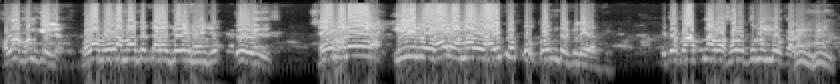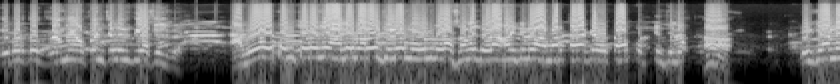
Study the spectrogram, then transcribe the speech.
ফলাফল কি ফলাফল আমাদের কারা জয়ী হয়েছে জয়ী হয়েছে সে মানে এই লড়াই আমার লাইফে প্রথম দেখলে আর কি। এটা তো আপনার আসলে দু নম্বর কারণ। এবার তো গ্রামে ওপেন চ্যালেঞ্জ দিয়া চলবে। আগে ওপেন চ্যালেঞ্জে আগের বারও ছিল মহুল বড়ার সঙ্গে জোড়া হয়েছিল আমার কারাকে তাও পটকে ছিল। হ্যাঁ। এখানে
